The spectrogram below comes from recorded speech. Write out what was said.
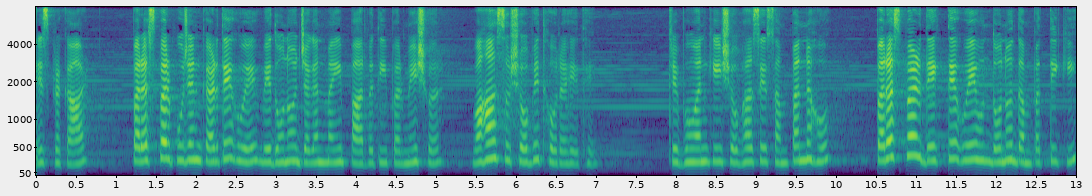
इस प्रकार परस्पर पूजन करते हुए वे दोनों जगन्मयी पार्वती परमेश्वर वहाँ सुशोभित हो रहे थे। त्रिभुवन की शोभा से संपन्न हो परस्पर देखते हुए उन दोनों दंपत्ति की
